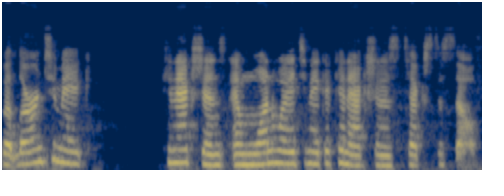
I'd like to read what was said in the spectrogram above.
But learn to make connections, and one way to make a connection is text to self.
